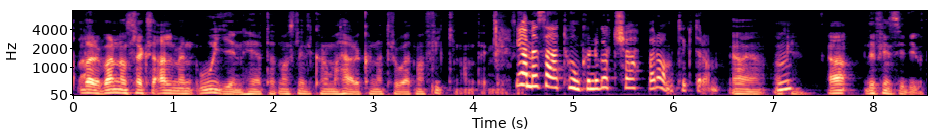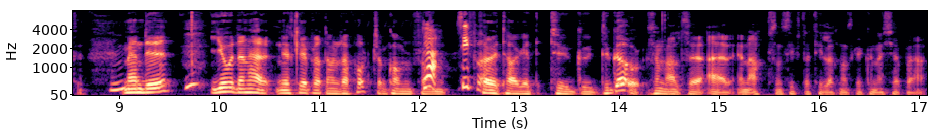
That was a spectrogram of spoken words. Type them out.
över. Var det bara någon slags allmän oginhet att man skulle inte komma här och kunna tro att man fick någonting? Liksom? Ja men så att hon kunde gott köpa dem tyckte de. Ja, ja, okej. Mm. Ja, det finns idioter. Men du, jo den här, nu skulle jag prata om en rapport som kommer från Ja, företaget Too Good To Go. Som alltså är en app som syftar till att man ska kunna köpa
